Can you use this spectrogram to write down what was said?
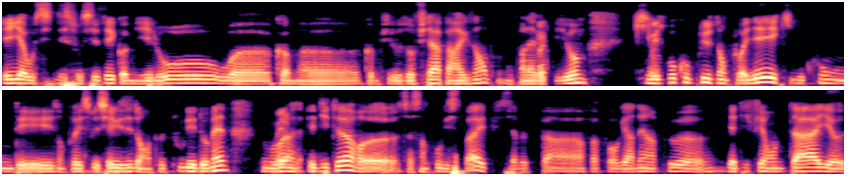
Et il y a aussi des sociétés comme Yellow ou euh, comme euh, comme Philosophia par exemple, on a parlé avec Guillaume, qui Oui. ont beaucoup plus d'employés et qui du coup ont des employés spécialisés dans un peu tous les domaines. Donc Oui. voilà, éditeur, euh, ça s'improvise pas et puis ça veut pas, enfin faut regarder un peu, euh, il y a différentes tailles. euh,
